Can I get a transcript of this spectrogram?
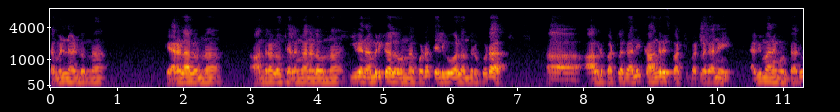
తమిళనాడులో ఉన్నా కేరళలో ఉన్నా ఆంధ్రాలో తెలంగాణలో ఉన్నా ఈవెన్ అమెరికాలో ఉన్నా కూడా తెలుగు వాళ్ళందరూ కూడా ఆవిడ పట్ల కానీ కాంగ్రెస్ పార్టీ పట్ల కానీ అభిమానంగా ఉంటారు.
